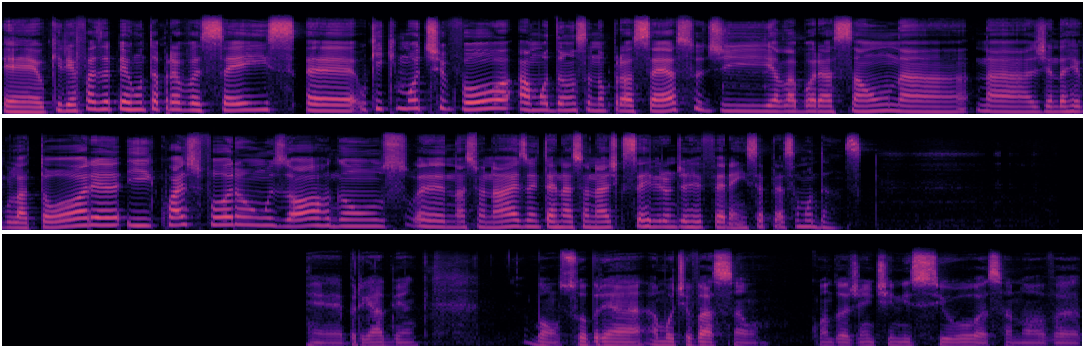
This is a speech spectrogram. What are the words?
é, eu queria fazer a pergunta para vocês: é, o que, que, motivou a mudança no processo de elaboração na, na agenda regulatória e quais foram os órgãos é, nacionais ou internacionais que serviram de referência para essa mudança? É, obrigado, Bianca. Bom, sobre a, a, motivação, quando a gente iniciou essa nova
